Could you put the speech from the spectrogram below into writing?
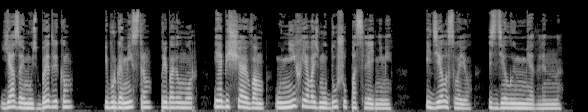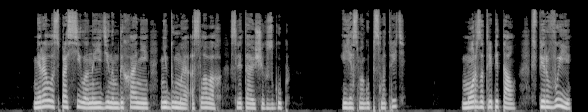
«Я займусь Бедвиком и бургомистром», — прибавил Мор, «и обещаю вам, у них я возьму душу последними, и дело свое сделаю медленно». Мирелла спросила на едином дыхании, не думая о словах, слетающих с губ. «И я смогу посмотреть?» Мор затрепетал. Впервые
